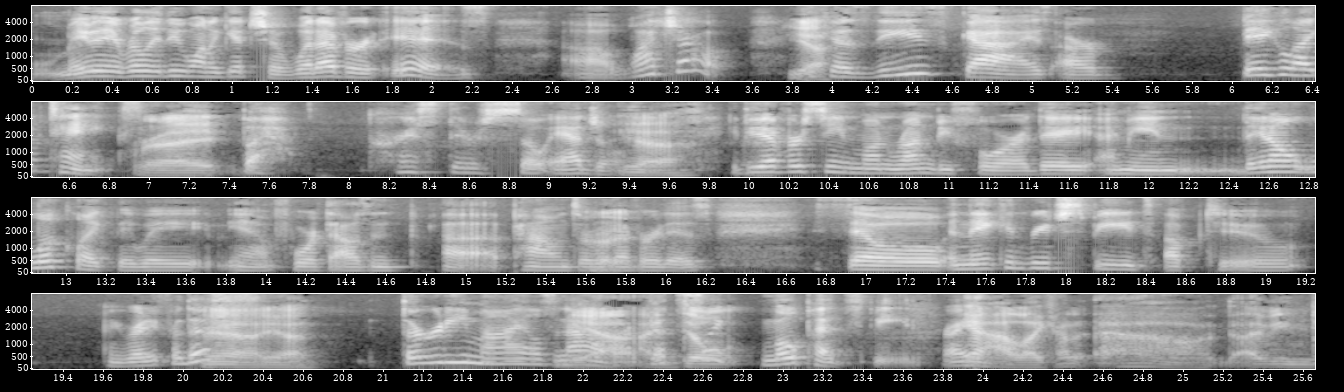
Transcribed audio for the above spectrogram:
maybe they really do want to get you, whatever it is, uh, watch out Yeah. because these guys are big like tanks. right. But Chris, they're so agile. Yeah. If you've ever seen one run before, they, I mean, they don't look like they weigh, you know, 4,000 uh, pounds or Right. whatever it is. So, and they can reach speeds up to, are you ready for this? Yeah, yeah. 30 miles an Yeah, hour. That's like moped speed, right? Yeah, like, oh, I mean,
